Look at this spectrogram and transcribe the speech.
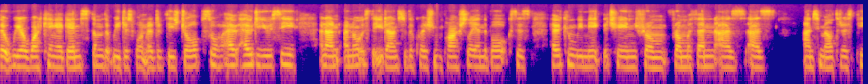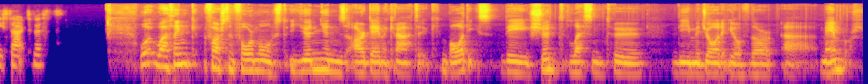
that we are working against them, that we just want rid of these jobs. So how, how do you see, and I, I noticed that you'd answered the question partially in the box, is how can we make the change from from within as as anti-militarist peace activists? Well, I think first and foremost, unions are democratic bodies. They should listen to the majority of their uh, members.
